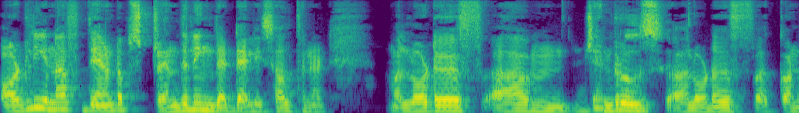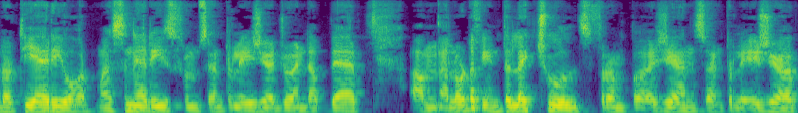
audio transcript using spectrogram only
oddly enough, they ended up strengthening the Delhi Sultanate a lot of um, generals, a lot of uh, condottieri or mercenaries from Central Asia joined up there. Um, a lot of intellectuals from Persia and Central Asia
